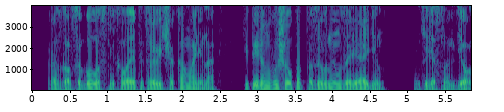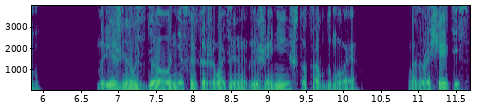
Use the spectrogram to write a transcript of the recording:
— раздался голос Николая Петровича Каманина. Теперь он вышел под позывным «Заря-1». Интересно, где он? Брежнев сделал несколько жевательных движений, что-то обдумывая. «Возвращайтесь,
